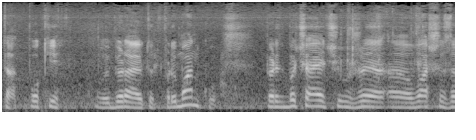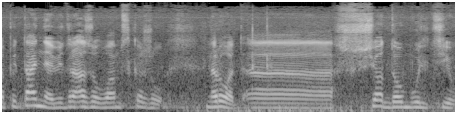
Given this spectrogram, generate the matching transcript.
Так, поки вибираю тут приманку, передбачаючи вже е, ваші запитання, відразу вам скажу. Народ, е, щодо мультів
